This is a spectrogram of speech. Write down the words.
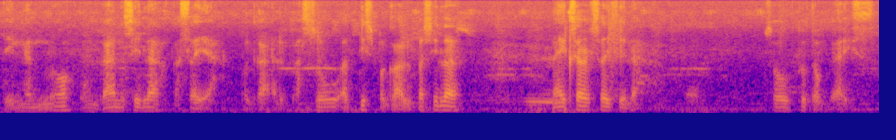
tingnan mo kung gaano sila kasaya pagkaalpas. So, at least pagkaalpas sila, na-exercise sila. So, tutok guys.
